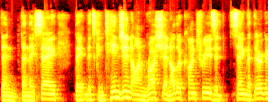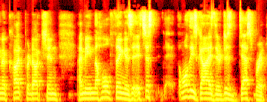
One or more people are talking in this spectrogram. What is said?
than than they say. They, it's contingent on Russia and other countries and saying that they're going to cut production. I mean, the whole thing is it's just all these guys. They're just desperate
